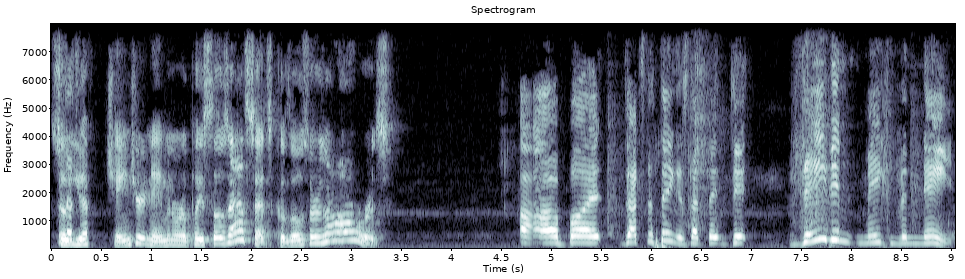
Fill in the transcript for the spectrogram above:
So you have to change your name and replace those assets because those are ours. Uh, but that's the thing is that they, they they didn't make the name.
